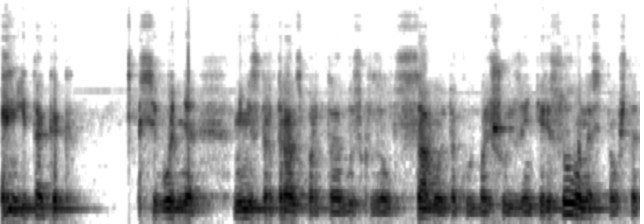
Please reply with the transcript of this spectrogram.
И так как Сегодня министр транспорта высказал самую такую большую заинтересованность, потому что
